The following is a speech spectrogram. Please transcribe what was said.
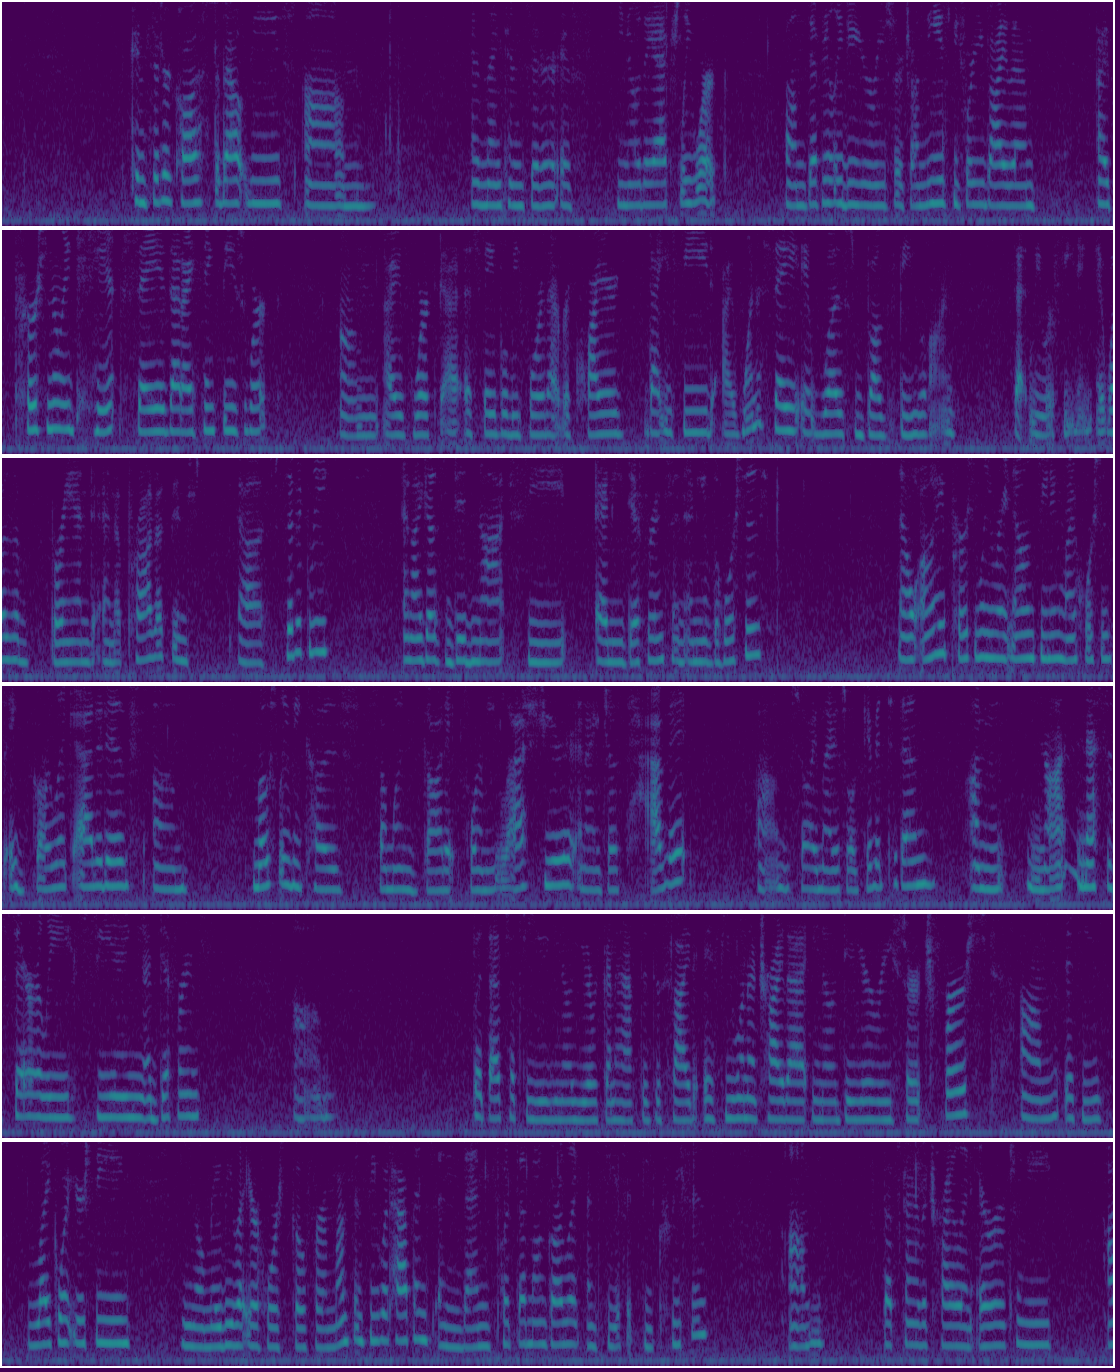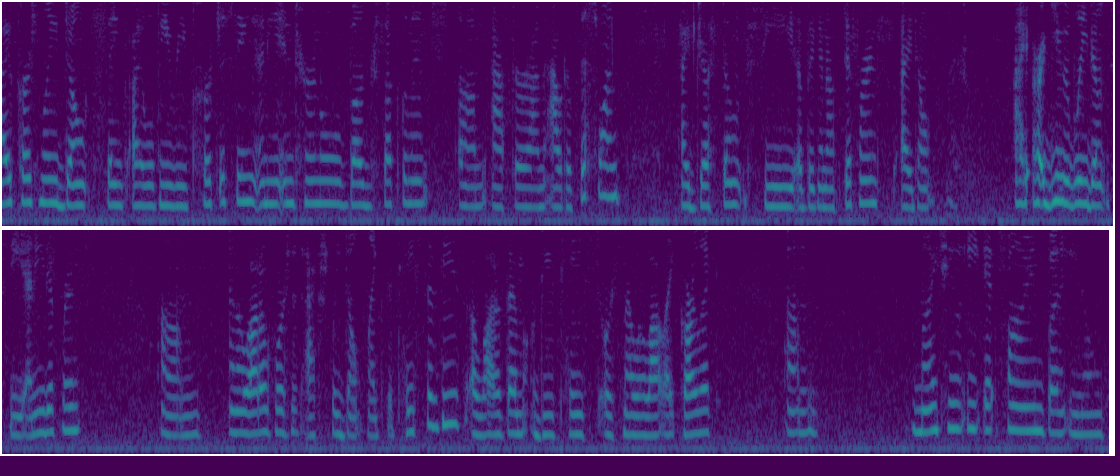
consider cost about these, um, and then consider if you know they actually work. Um, definitely do your research on these before you buy them. I personally can't say that I think these work. Um, I've worked at a stable before that required that you feed. I want to say it was Bug Bee that we were feeding. It was a brand and a product in uh, specifically, and I just did not see any difference in any of the horses. Now, I personally, right now, am feeding my horses a garlic additive, um, mostly because someone got it for me last year and I just have it. Um, so I might as well give it to them. I'm not necessarily seeing a difference. Um, but that's up to you. You know, you're going to have to decide if you want to try that. You know, do your research first um, if you like what you're seeing, you know, maybe let your horse go for a month and see what happens, and then put them on garlic and see if it decreases. Um, that's kind of a trial and error to me. I personally don't think I will be repurchasing any internal bug supplements um, after I'm out of this one. I just don't see a big enough difference. I don't I arguably don't see any difference. Um, and a lot of horses actually don't like the taste of these. A lot of them do taste or smell a lot like garlic. Um, my two eat it fine, but you know,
